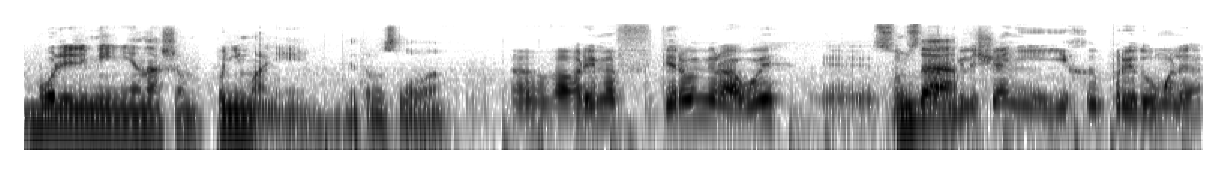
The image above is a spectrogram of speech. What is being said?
более или менее нашем понимании этого слова? Во время Первой мировой, э, собственно, Да. англичане их и придумали.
